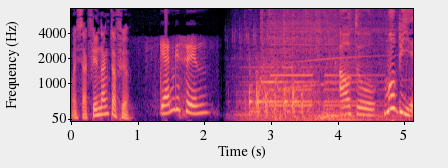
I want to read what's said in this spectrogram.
Und ich sage vielen Dank dafür. Gern geschehen. Automobil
